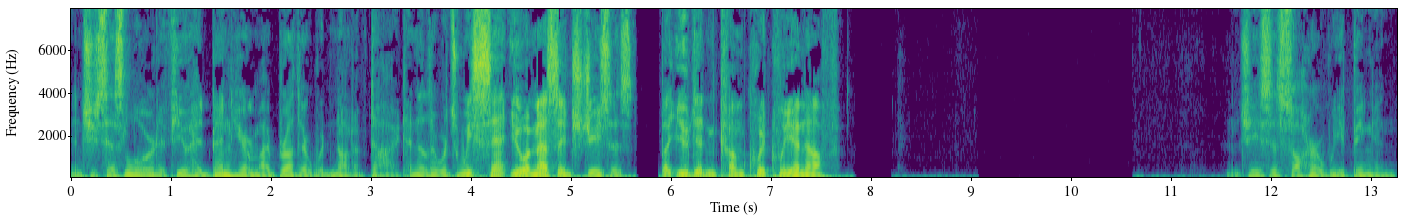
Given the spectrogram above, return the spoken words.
And she says, Lord, if you had been here, my brother would not have died. In other words, we sent you a message, Jesus, but you didn't come quickly enough. And Jesus saw her weeping, and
